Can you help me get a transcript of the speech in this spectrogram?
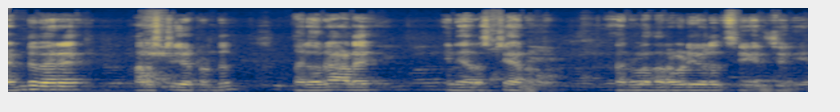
രണ്ടുപേരെ അറസ്റ്റ് ചെയ്തിട്ടുണ്ട്. അതിലൊരാളെ ഇനി അറസ്റ്റ് ചെയ്യാനുണ്ട് അതിനുള്ള നടപടികൾ സ്വീകരിച്ചു വരിക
